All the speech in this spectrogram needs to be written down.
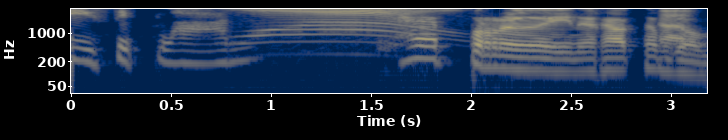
40 ล้าน แค่เปรยนะครับท่านผู้ชม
